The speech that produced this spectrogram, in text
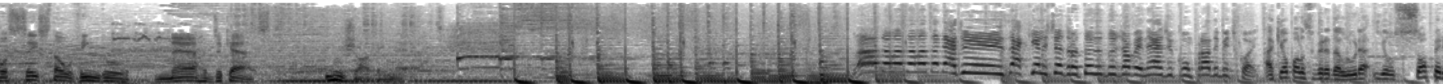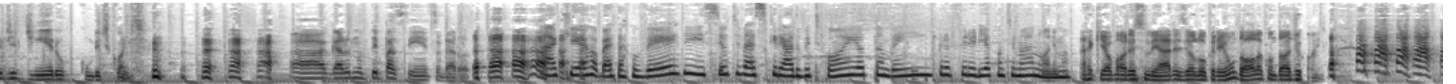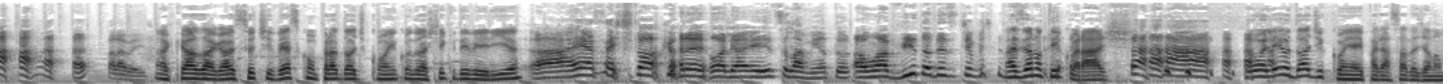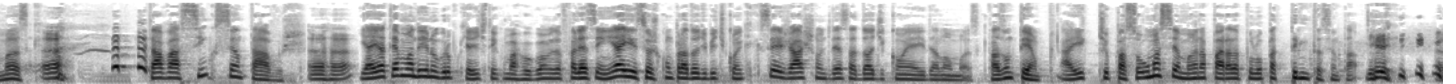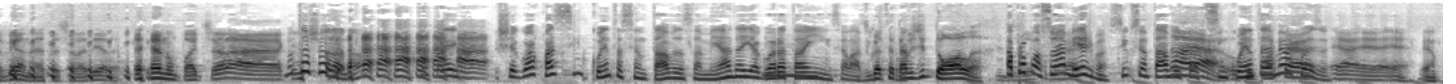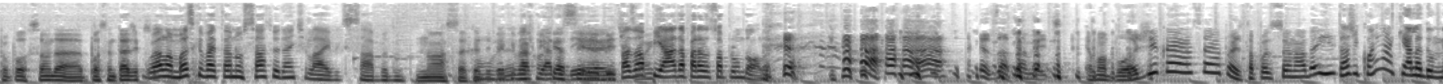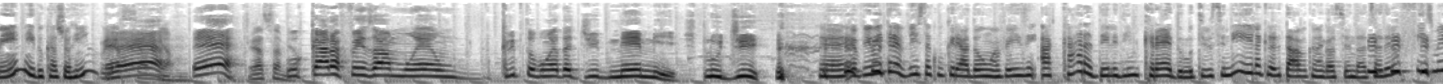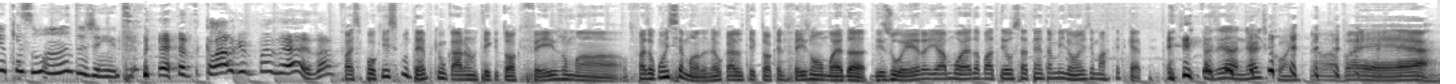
Você está ouvindo Nerdcast no Jovem Nerd. Landa, landa, landa, nerds! Aqui é Alexandre Antônio do Jovem Nerd comprado em Bitcoin. Aqui é o Paulo Silveira da Lura e eu só perdi dinheiro com Bitcoin. Ah, garoto não tem paciência, garoto. Aqui é Roberta Arcoverde e se eu tivesse criado Bitcoin, eu também preferiria continuar anônima. Aqui é o Maurício Linhares e eu lucrei um dólar com Dogecoin. Parabéns. Aqui é o Azaghal, se eu tivesse comprado Dogecoin quando eu achei que deveria. Ah, essa história, cara. Olha, é esse lamento. Há uma vida desse tipo de. Mas eu não tenho coragem. Eu olhei o Dogecoin aí, palhaçada de Elon Musk. Tava a 5 centavos. Aham. E aí eu até mandei no grupo que a gente tem com o Marco Gomes, eu falei assim, e aí, seus compradores de Bitcoin, o que, que vocês acham dessa Dogecoin aí da Elon Musk? Faz um tempo. Aí, tipo, passou uma semana, a parada pulou pra 30 centavos. Tá vendo essa choradeira? não pode chorar. Não tô chorando, não. Chegou a quase 50 centavos essa merda e agora tá em, sei lá, 20 50 centavos de dólar. A proporção é a mesma. 5 centavos Não, pra é, 50 é a mesma importa coisa. É, é, é, é a proporção da porcentagem que O Elon Musk vai estar no Saturday Night Live de sábado. Nossa, Vamos ver o que vai acontecer. dele, Ele Faz uma piada parada só pra um dólar. Exatamente. É uma boa dica essa, rapaz. Tá posicionado aí. Dogecoin é aquela do meme do cachorrinho? Essa é, mesmo. é. Essa O mesmo. cara fez a moeda, um criptomoeda de meme explodir. É, eu vi uma entrevista com o criador uma vez, e a cara dele de incrédulo, tipo assim, nem ele acreditava que o negócio ia dar certo. Eu fiz meio que zoando, gente. claro que fazer, é, exato. Faz pouquíssimo tempo que um cara no TikTok fez uma. Faz algumas semanas, né? O cara no TikTok ele fez uma moeda de zoeira e a moeda bateu 70 milhões de market cap. Fazer a Nerdcoin. É,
